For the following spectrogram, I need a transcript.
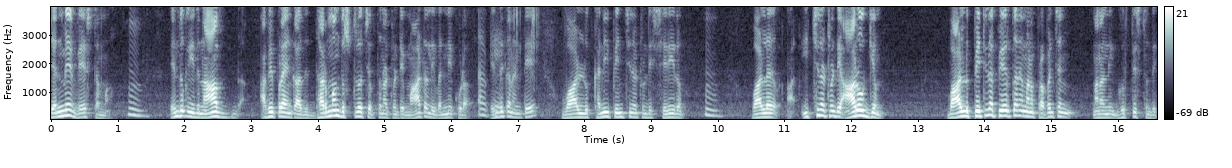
జన్మే వేస్ట్ అమ్మా. మ్మ్. ఎందుకు? ఇది నా అభిప్రాయం కాదు. ధర్మం దృష్టిలో చెప్తున్నటువంటి మాటలు ఇవన్నీ కూడా. ఎందుకనంటే వాళ్ళు కని పెంచినటువంటి శరీరం. వాళ్ళ ఇచ్చినటువంటి ఆరోగ్యం వాళ్ళు పెట్టిన పేరుతోనే మన ప్రపంచం మనల్ని గుర్తిస్తుంది.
